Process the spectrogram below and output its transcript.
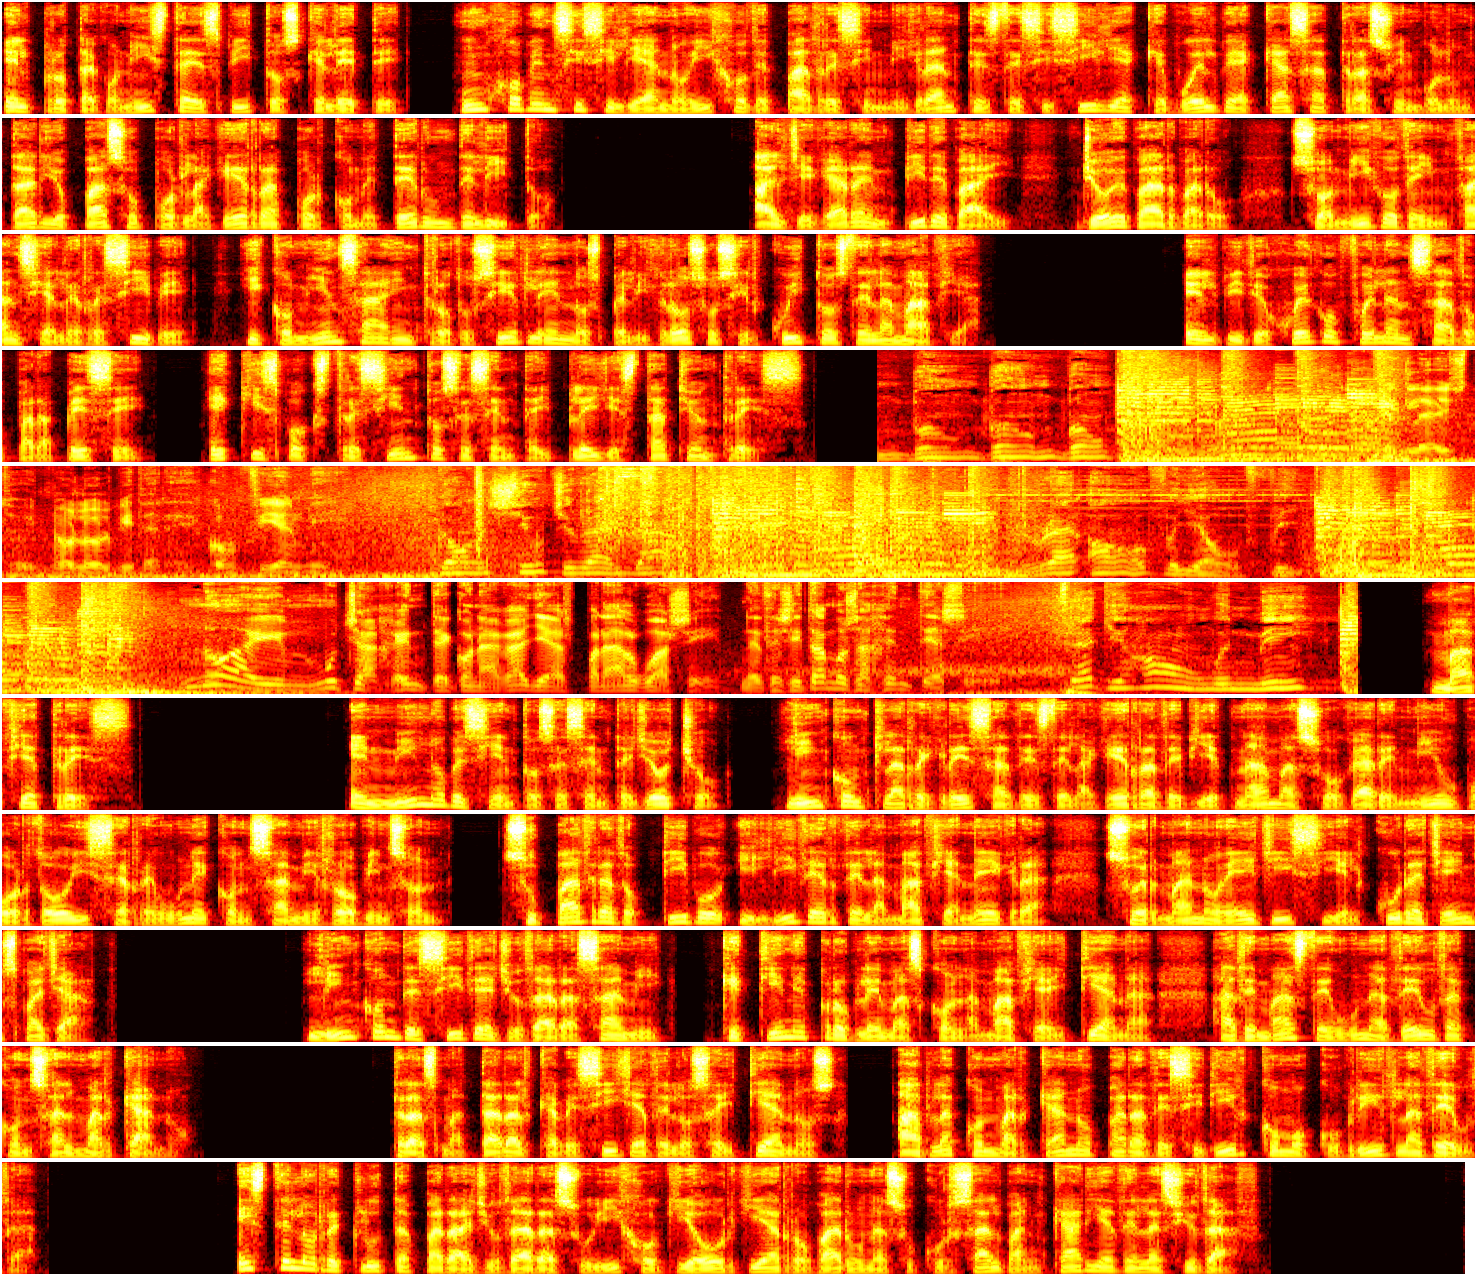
El protagonista es Vito Skelete, un joven siciliano hijo de padres inmigrantes de Sicilia que vuelve a casa tras su involuntario paso por la guerra por cometer un delito. Al llegar a Empire Bay, Joe Bárbaro, su amigo de infancia le recibe y comienza a introducirle en los peligrosos circuitos de la mafia. El videojuego fue lanzado para PC, Xbox 360 y PlayStation 3. esto y no lo olvidaré. Confía en mí. No hay mucha gente con agallas para algo así. Necesitamos a gente así. Mafia 3 En 1968, Lincoln Clark regresa desde la guerra de Vietnam a su hogar en New Bordeaux y se reúne con Sammy Robinson, su padre adoptivo y líder de la mafia negra, su hermano Ellis y el cura James Bayard. Lincoln decide ayudar a Sammy, que tiene problemas con la mafia haitiana, además de una deuda con Sal Marcano. Tras matar al cabecilla de los haitianos, habla con Marcano para decidir cómo cubrir la deuda. Este lo recluta para ayudar a su hijo Georgi a robar una sucursal bancaria de la ciudad.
